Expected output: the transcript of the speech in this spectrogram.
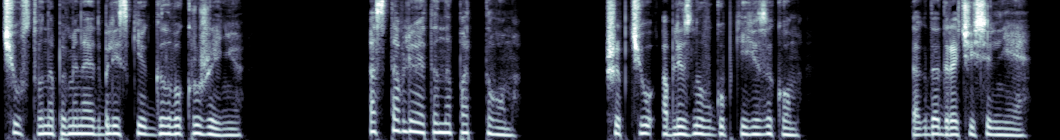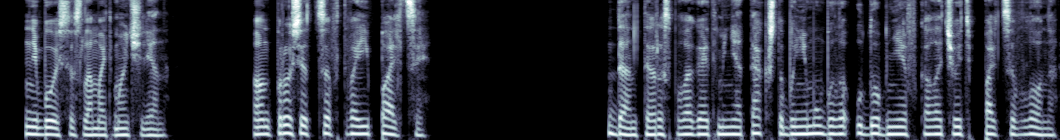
Чувства напоминают близкие к головокружению. Оставлю это на потом. Шепчу, облизнув губки языком. Тогда дрочи сильнее. Не бойся сломать мой член. Он просится в твои пальцы. Данте располагает меня так, чтобы ему было удобнее вколачивать пальцы в лона,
